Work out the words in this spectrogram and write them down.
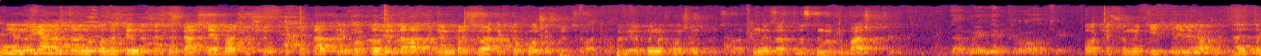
Ні, ну я настроєний позитивно, чесно. Я бачу, що депутати готові давати людям працювати, хто хоче працювати. Повірте, ми хочемо працювати. Ми запустимо, ви побачите. Та ми не проти. Поки що ми тільки Дайте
